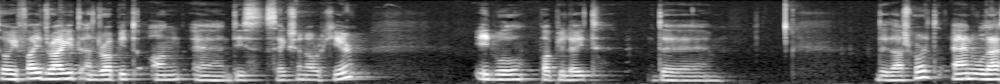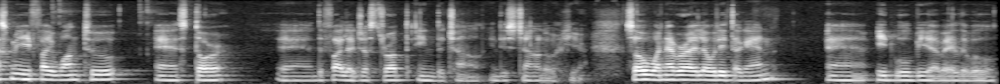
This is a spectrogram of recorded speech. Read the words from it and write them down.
So if I drag it and drop it on uh, this section over here, it will populate the the dashboard and will ask me if I want to uh, store uh, the file I just dropped in the channel, in this channel over here. So whenever I load it again, uh, it will be available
